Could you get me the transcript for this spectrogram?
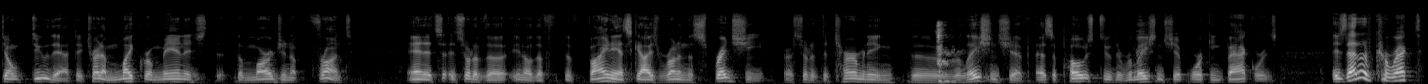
don't do that. They try to micromanage the, the margin up front. And it's, it's sort of the, you know, the, the finance guys running the spreadsheet are sort of determining the relationship as opposed to the relationship working backwards. Is that a correct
